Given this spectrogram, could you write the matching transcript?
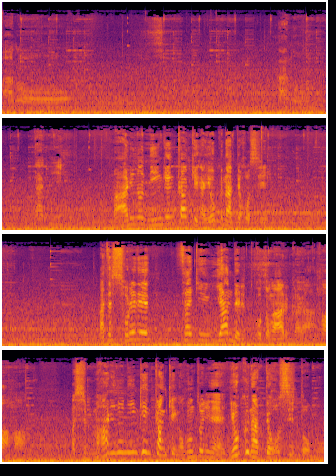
あのー、あの何？周りの人間関係が良くなってほしい。私それで最近病んでることがあるから。はあはあ。私周りの人間関係が本当にね良くなってほしいと思う。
